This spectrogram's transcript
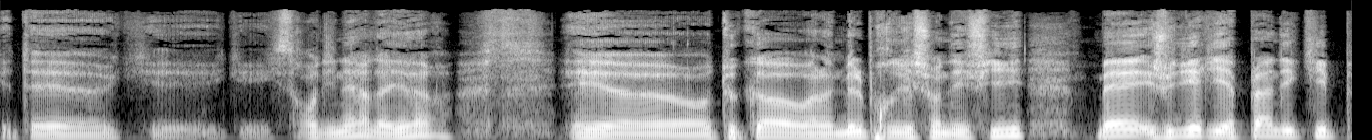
qui était qui est, qui est extraordinaire d'ailleurs. Et euh, en tout cas, voilà une belle progression des filles. Mais je veux dire, il y a plein d'équipes.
